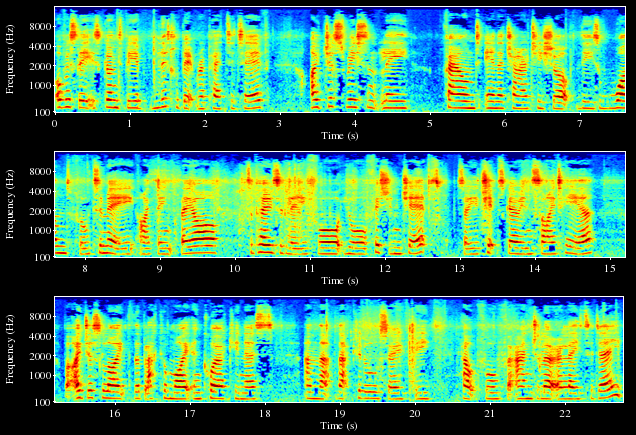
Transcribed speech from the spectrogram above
Obviously it's going to be a little bit repetitive. I just recently found in a charity shop these wonderful, to me I think they are supposedly for your fish and chips, so your chips go inside here, but I just like the black and white and quirkiness and that that could also be helpful for Angela at a later date.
